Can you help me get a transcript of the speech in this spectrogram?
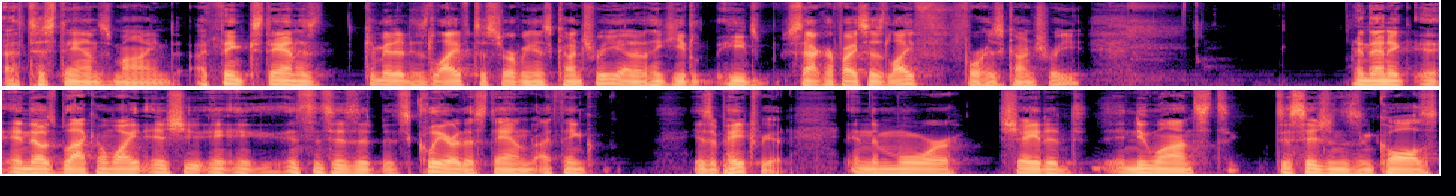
uh, to Stan's mind. I think Stan has committed his life to serving his country, and I think he he sacrificed his life for his country. And then it, in those black and white issue instances, it, it's clear that Stan, I think, is a patriot. In the more shaded, nuanced decisions and calls,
